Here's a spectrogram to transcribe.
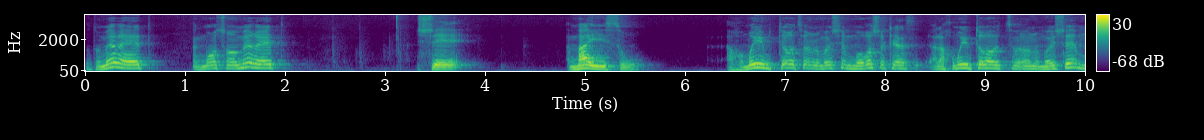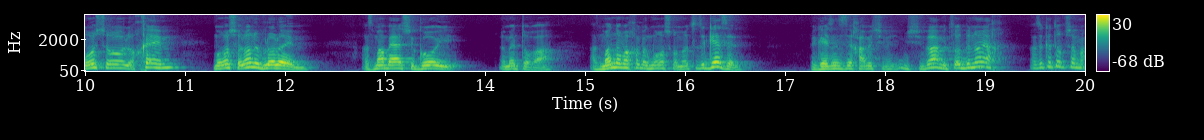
זאת אומרת, הגמור שם אומרת שמה איסור? אנחנו אומרים תורת צבאנו למוישה, מורו של כלי, אנחנו אומרים תורת צבאנו למוישה, מושו לוחם, מורו שלנו ולא להם. אז מה הבעיה שגוי לומד תורה? אז מה נאמר לך בגמור שאומרת שזה גזל. וגזל זה אחד משבעה מצוות בנויח, אז זה כתוב שמה.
